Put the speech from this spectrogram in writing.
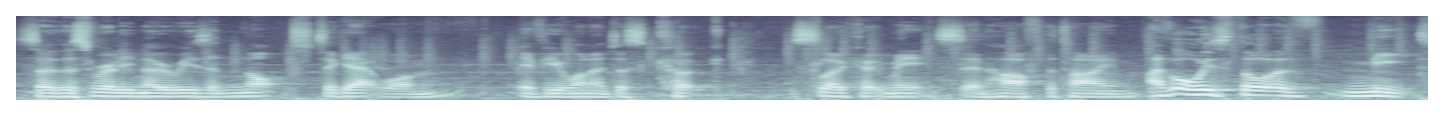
So there's really no reason not to get one if you want to just cook slow cooked meats in half the time. I've always thought of meat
